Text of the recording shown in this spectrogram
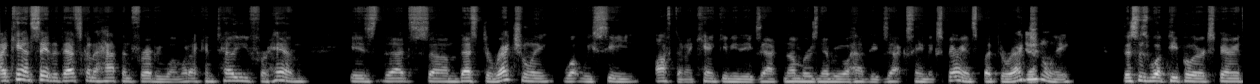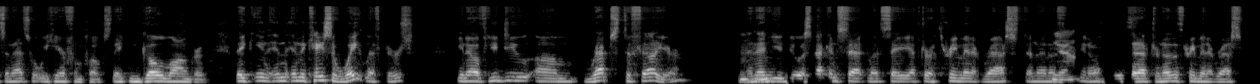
I can't say that that's going to happen for everyone. What I can tell you for him is that's um, that's directionally what we see often. I can't give you the exact numbers, and everyone will have the exact same experience, but directionally, yeah. this is what people are experiencing. That's what we hear from folks. They can go longer. They in in, in the case of weightlifters, you know, if you do um, reps to failure, mm-hmm. and then mm-hmm. you do a second set, let's say after a three minute rest, and then a, yeah. you know, set after another three minute rest.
